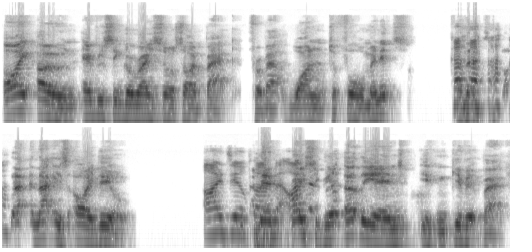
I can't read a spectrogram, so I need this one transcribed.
I own every single racehorse I back for about one to four minutes, and, that, and that is ideal. Ideal. And then basically, at the end, you can give it back.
